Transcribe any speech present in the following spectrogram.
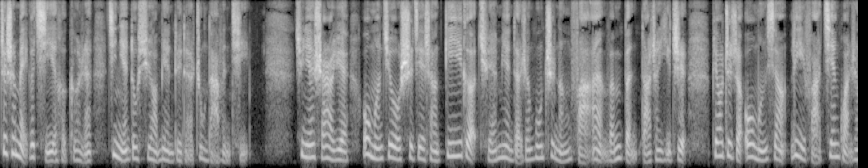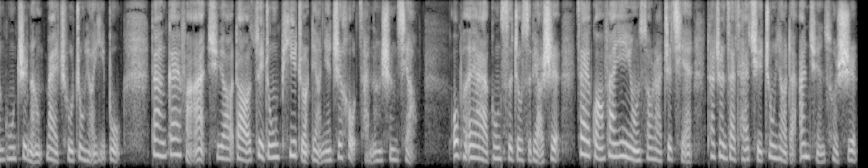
这是每个企业和个人今年都需要面对的重大问题。”去年十二月，欧盟就世界上第一个全面的人工智能法案文本达成一致，标志着欧盟向立法监管人工智能迈出重要一步。但该法案需要到最终批准两年之后才能生效。OpenAI 公司周四表示，在广泛应用 Sora 之前，它正在采取重要的安全措施，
